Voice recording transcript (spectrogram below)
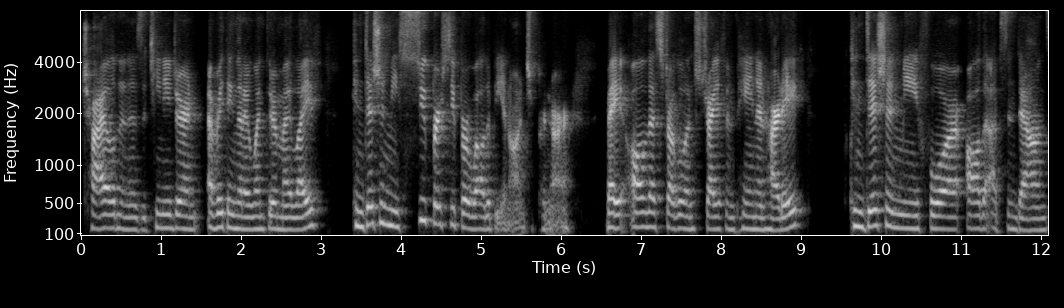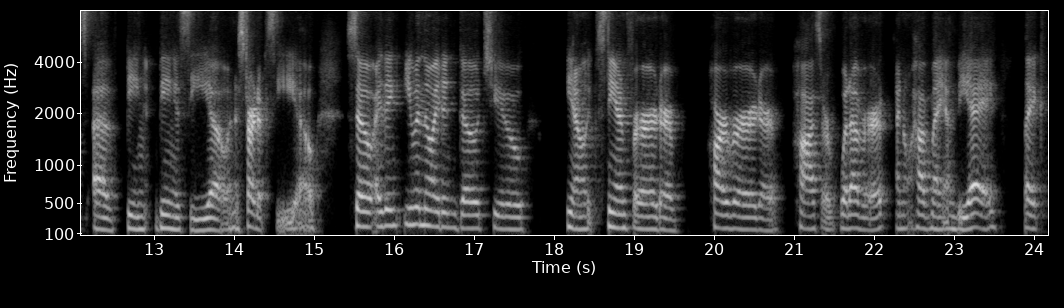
child and as a teenager and everything that I went through in my life conditioned me super, super well to be an entrepreneur, right? All that struggle and strife and pain and heartache conditioned me for all the ups and downs of being being a CEO and a startup CEO. So I think even though I didn't go to, you know, like Stanford or Harvard or Haas or whatever, I don't have my MBA, like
